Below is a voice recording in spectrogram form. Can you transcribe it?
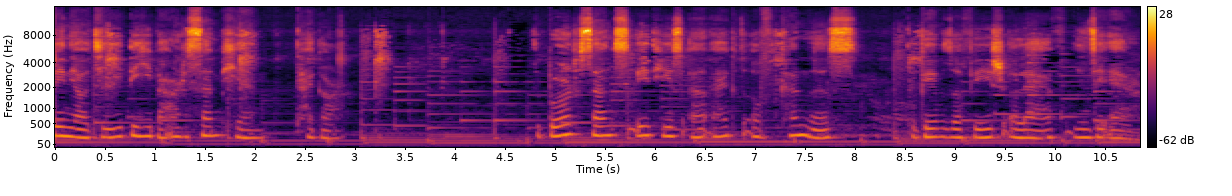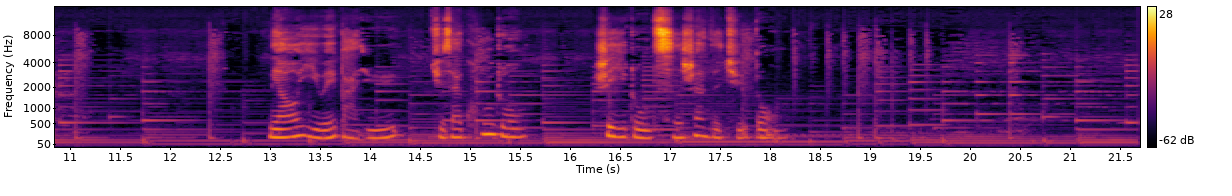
飞鸟集第一百二十三篇泰戈尔 the bird thinks it is an act of kindness to give the fish a life in the air 鸟以为把鱼举在空中是一种慈善的举动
